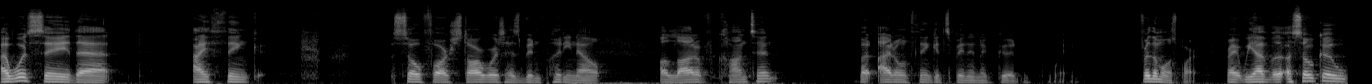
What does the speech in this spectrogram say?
I would say that I think so far Star Wars has been putting out a lot of content, but I don't think it's been in a good way, for the most part. Right? We have uh, Ahsoka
